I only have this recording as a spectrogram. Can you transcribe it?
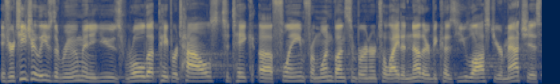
if your teacher leaves the room and you use rolled up paper towels to take a flame from one Bunsen burner to light another because you lost your matches,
